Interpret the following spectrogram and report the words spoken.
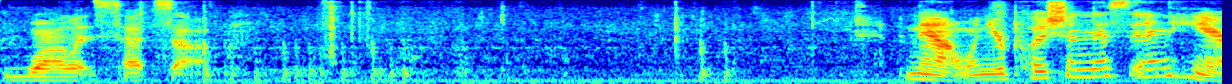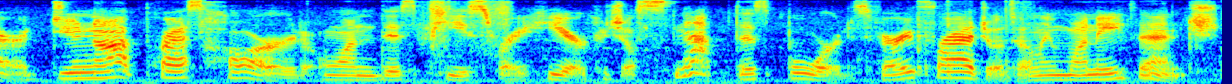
while it sets up. Now, when you're pushing this in here, do not press hard on this piece right here because you'll snap this board. It's very fragile. It's only 1 8 inch.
